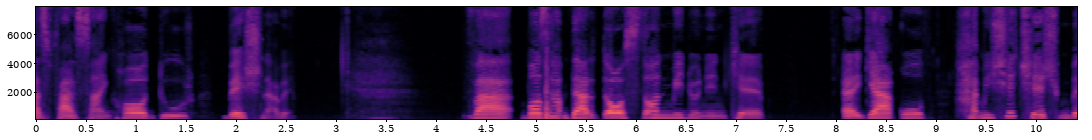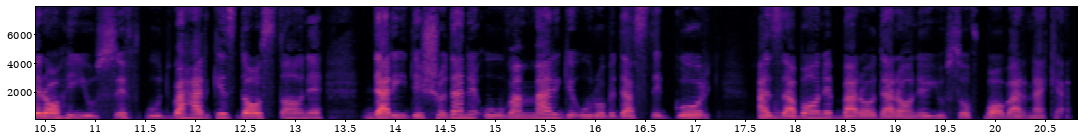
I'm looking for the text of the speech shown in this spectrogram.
از فرسنگ ها دور بشنوه. و باز هم در داستان می‌دونین که یعقوب همیشه چشم به راه یوسف بود و هرگز داستان دریده شدن او و مرگ او رو به دست گرگ از زبان برادران یوسف باور نکرد.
